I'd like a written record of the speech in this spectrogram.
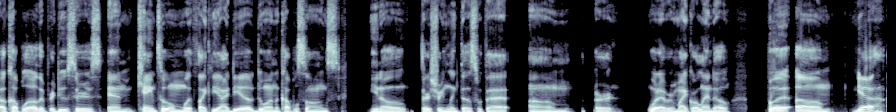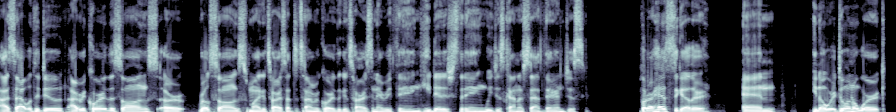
a couple of other producers and came to him with like the idea of doing a couple songs. You know, Third String linked us with that. Um or whatever, Mike Orlando. But um yeah, I sat with the dude. I recorded the songs or wrote songs. My guitarist at the time recorded the guitars and everything. He did his thing. We just kind of sat there and just put our heads together and, you know, we're doing the work.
